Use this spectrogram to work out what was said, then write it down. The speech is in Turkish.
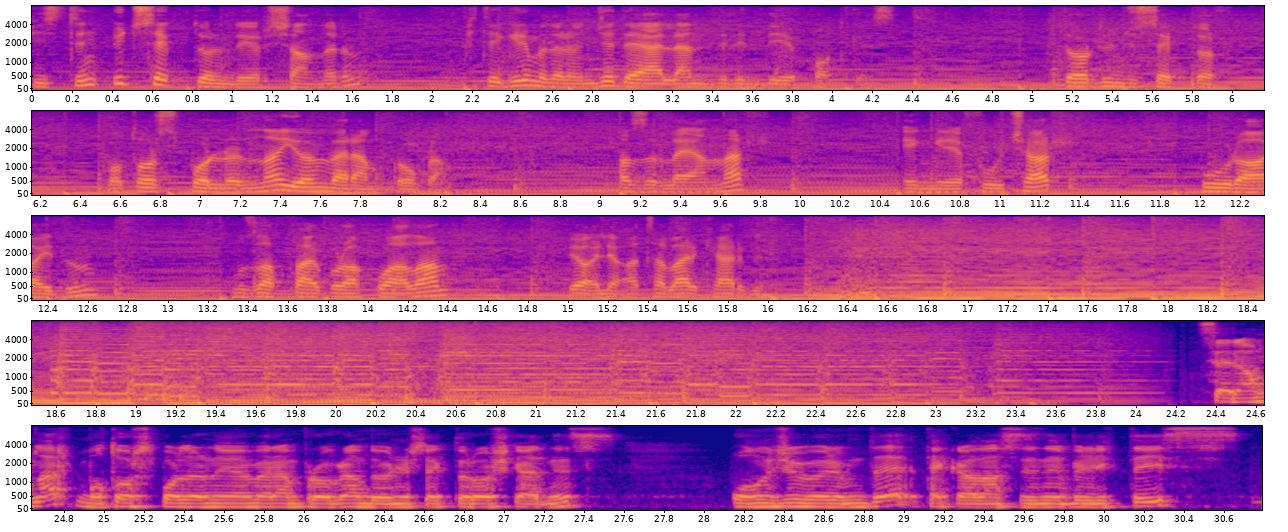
Pistin 3 sektöründe yarışanların pite girmeden önce değerlendirildiği podcast. Dördüncü sektör, motor sporlarına yön veren program. Hazırlayanlar Engin Efe Uçar, Buğra Aydın, Muzaffer Burak Bağlan ve Ali Ataberk Ergün. Selamlar. Motor sporlarına yön veren program 4. sektöre hoş geldiniz. 10. bölümde tekrardan sizinle birlikteyiz.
